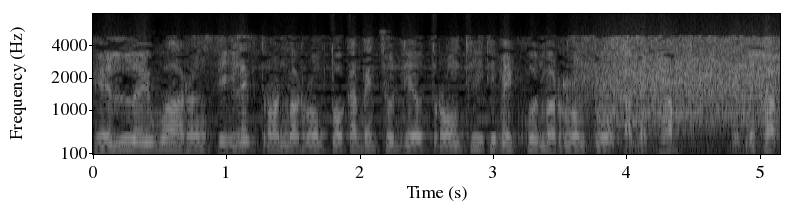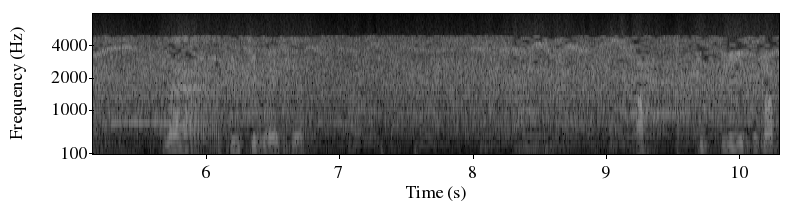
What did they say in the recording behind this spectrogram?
เห็นเลยว่ารังสีอิเล็กตรอนมารวมตัวกันเป็นจุดเดียวตรงที่ที่ไม่ควรมารวมตัวกันนะครับ เห็นไหมครับแน่จริงๆเลยเชียวอะอีกทีสิครับ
